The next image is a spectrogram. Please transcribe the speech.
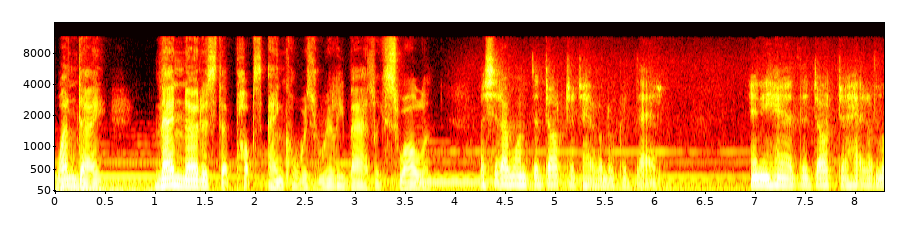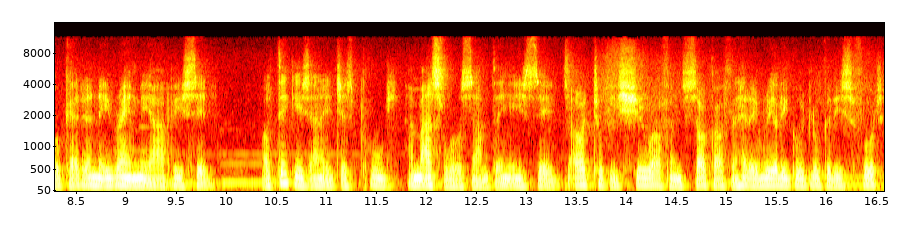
One day, Nan noticed that Pop's ankle was really badly swollen. I said, I want the doctor to have a look at that. Anyhow, the doctor had a look at it and he rang me up. He said, I think he's only just pulled a muscle or something. He said, I took his shoe off and sock off and had a really good look at his foot,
